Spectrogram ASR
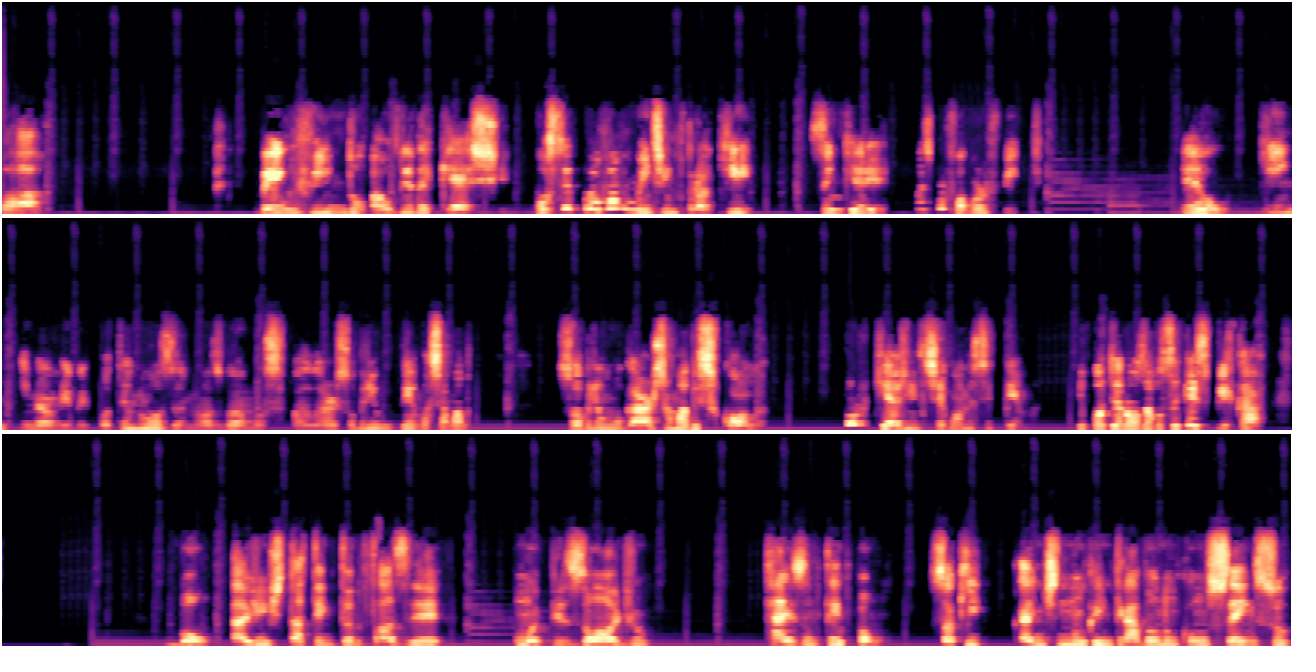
Olá! Bem-vindo ao DDCast. Você provavelmente entrou aqui sem querer, mas por favor fique. Eu, Gin e meu amigo Hipotenusa, nós vamos falar sobre um tema chamado. sobre um lugar chamado escola. Por que a gente chegou nesse tema? Hipotenusa, você quer explicar? Bom, a gente tá tentando fazer um episódio faz um tempão. Só que a gente nunca entrava num consenso.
